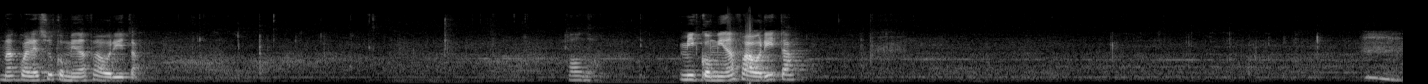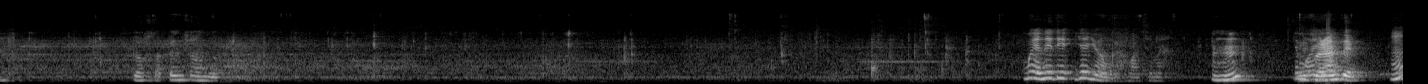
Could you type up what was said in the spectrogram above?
Ma, ¿cuál es su comida favorita? Todo. Mi comida favorita. Lo está pensando. Đi đi, ya yo bueno. Diferente. ¿Mm?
